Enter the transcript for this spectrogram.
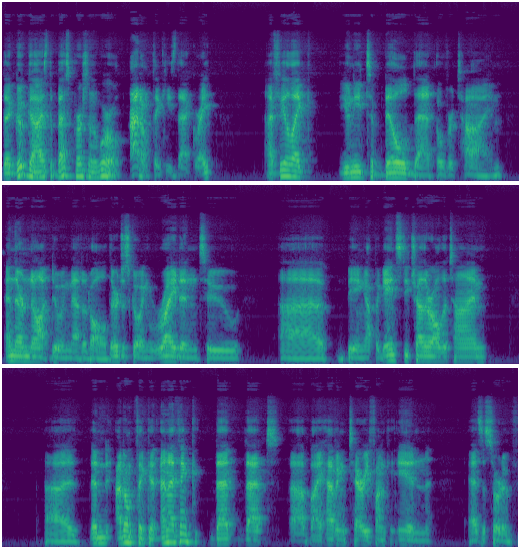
the good guy's the best person in the world. I don't think he's that great. I feel like you need to build that over time, and they're not doing that at all. They're just going right into uh, being up against each other all the time. Uh, and I don't think it, and I think that that uh, by having Terry Funk in as a sort of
